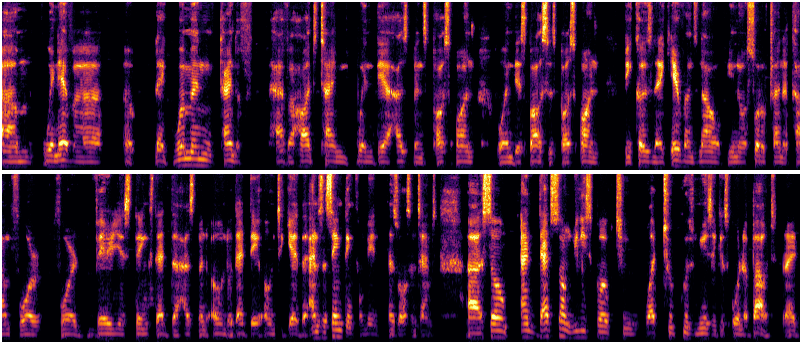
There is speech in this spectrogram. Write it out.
um, whenever uh, like women kind of have a hard time when their husbands pass on or when their spouses pass on because like everyone's now you know sort of trying to come for for various things that the husband owned or that they own together. And it's the same thing for men as well sometimes. Uh, so and that song really spoke to what tuku's music is all about right?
